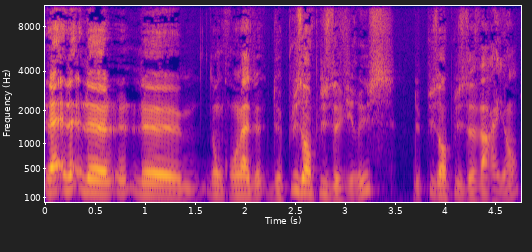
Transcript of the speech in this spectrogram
Le, le, le, donc, on a de, de, plus en plus de virus, de plus en plus de variants.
